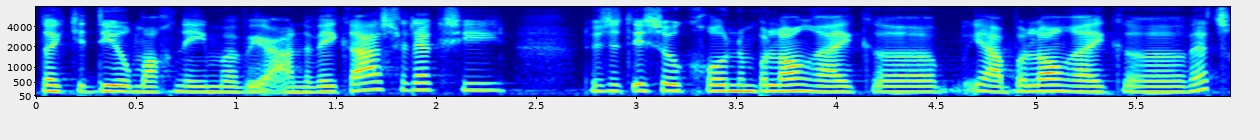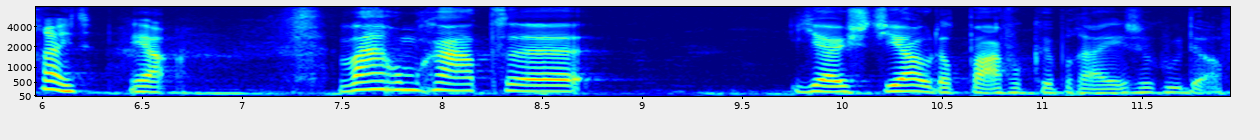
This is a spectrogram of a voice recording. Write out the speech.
dat je deel mag nemen weer aan de WK-selectie. Dus het is ook gewoon een belangrijke, ja, belangrijke wedstrijd. Ja. Waarom gaat eh, juist jou dat Pavo Cup rijden zo goed af?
